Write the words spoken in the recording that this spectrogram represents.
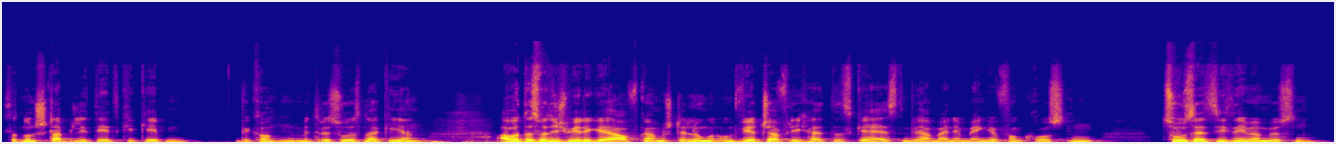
Es hat uns Stabilität gegeben. Wir konnten mit Ressourcen agieren. Aber das war die schwierige Aufgabenstellung und wirtschaftlich hat das geheißen, wir haben eine Menge von Kosten zusätzlich nehmen müssen.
